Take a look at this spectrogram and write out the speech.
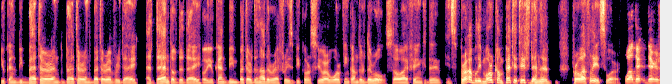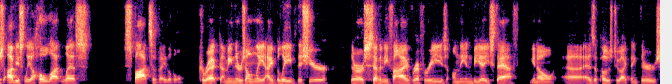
you can be better and better and better every day. At the end of the day, you can't be better than other referees because you are working under the rules. So I think the, it's probably more competitive than a pro athletes were. Well, there, there's obviously a whole lot less spots available correct? I mean, there's only, I believe this year there are 75 referees on the NBA staff, you know, uh, as opposed to, I think there's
